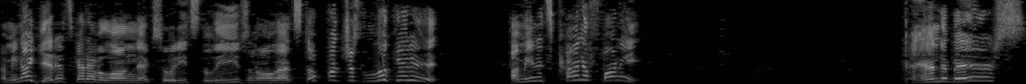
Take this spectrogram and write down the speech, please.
I mean, I get it. It's got to have a long neck so it eats the leaves and all that stuff, but just look at it. I mean, it's kind of funny. Panda bears?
